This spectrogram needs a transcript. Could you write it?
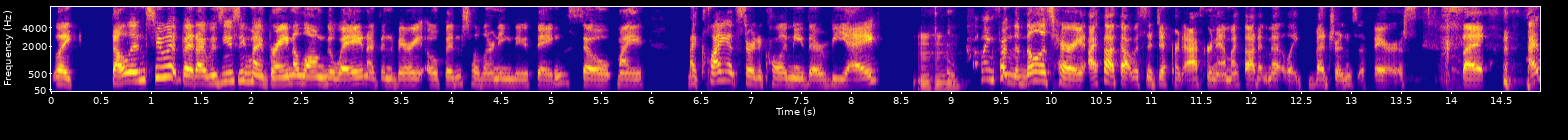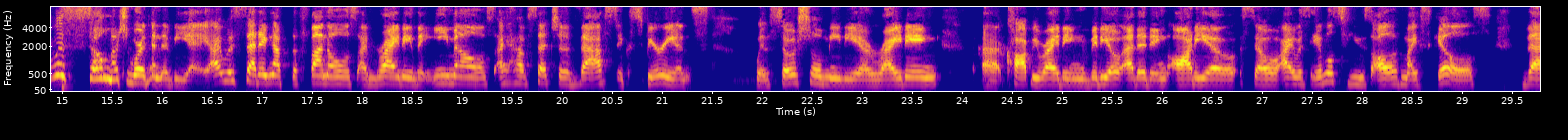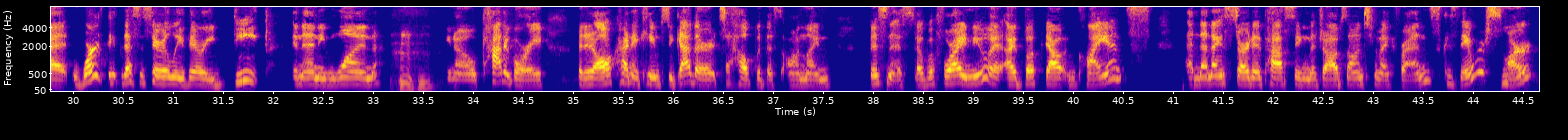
like fell into it, but I was using my brain along the way and I've been very open to learning new things. So my my clients started calling me their VA Mm-hmm. Coming from the military, I thought that was a different acronym. I thought it meant like Veterans Affairs. But I was so much more than a VA. I was setting up the funnels, I'm writing the emails. I have such a vast experience with social media, writing uh, copywriting, video editing, audio. So I was able to use all of my skills that weren't necessarily very deep in any one, mm-hmm. you know, category, but it all kind of came together to help with this online business. So before I knew it, I booked out in clients and then I started passing the jobs on to my friends because they were smart.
